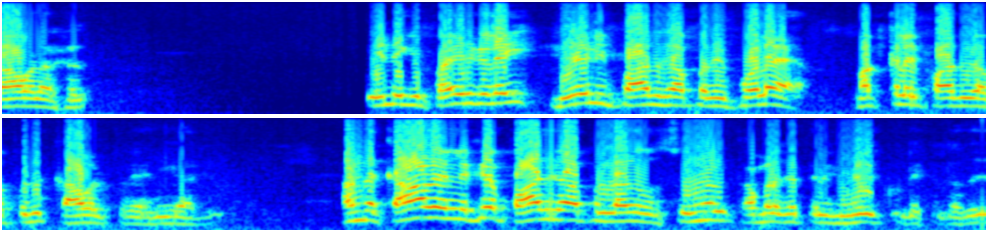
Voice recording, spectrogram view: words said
காவலர்கள். இன்னைக்கு பயிர்களை வேலி பாதுகாப்பதை போல மக்களை பாதுகாப்பது காவல்துறை அதிகாரி அந்த காவலர்களுக்கே பாதுகாப்பு இல்லாத ஒரு சூழல் தமிழகத்தில் நிலவிக் கொண்டிருக்கின்றது.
